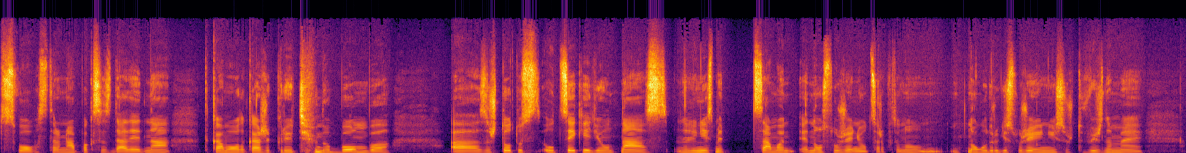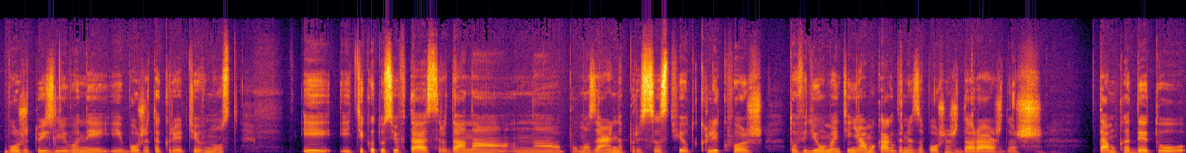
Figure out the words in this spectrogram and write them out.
своя страна пък създаде една, така мога да кажа, креативна бомба, а, защото от всеки един от нас, нали, ние сме само едно служение от църквата, но в много други служения ние също виждаме Божието изливане и Божията креативност – И, и ти като си в тази среда на, на помазание на присъствие, откликваш, то в един момент ти няма как да не започнеш да раждаш. Там, където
